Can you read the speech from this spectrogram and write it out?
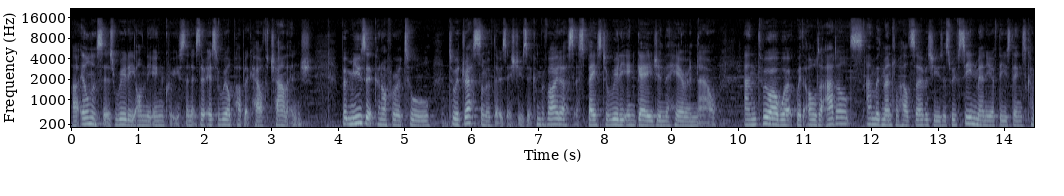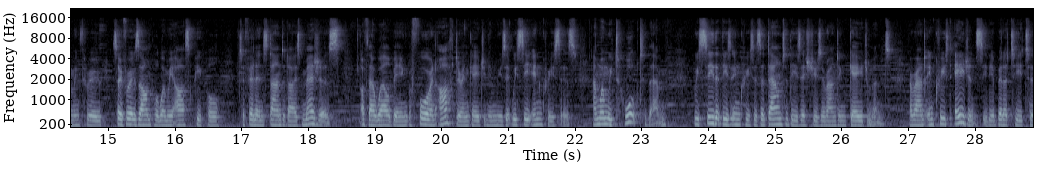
uh, illnesses really on the increase and it's a, it's a real public health challenge. But music can offer a tool to address some of those issues. It can provide us a space to really engage in the here and now. And through our work with older adults and with mental health service users, we've seen many of these things coming through. So for example, when we ask people to fill in standardised measures of their well-being before and after engaging in music, we see increases. And when we talk to them, we see that these increases are down to these issues around engagement, around increased agency, the ability to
